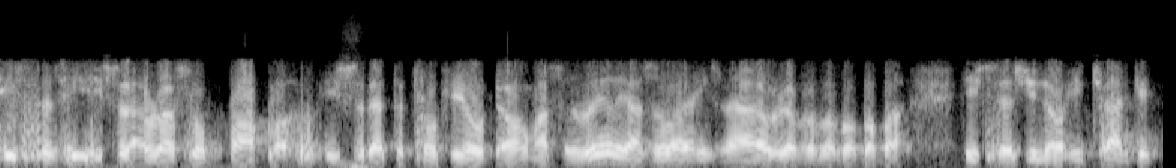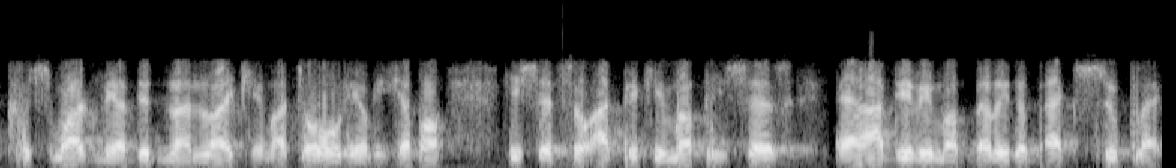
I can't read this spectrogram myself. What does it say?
he says he, he said I wrestled Baba. He said at the Tokyo Dome. I said really? I said well. He said oh, blah, blah, blah, blah, blah. He says you know he tried to get smart me. I did not like him. I told him. He kept on. He said so. I pick him up. He says and I give him a belly to back suplex.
